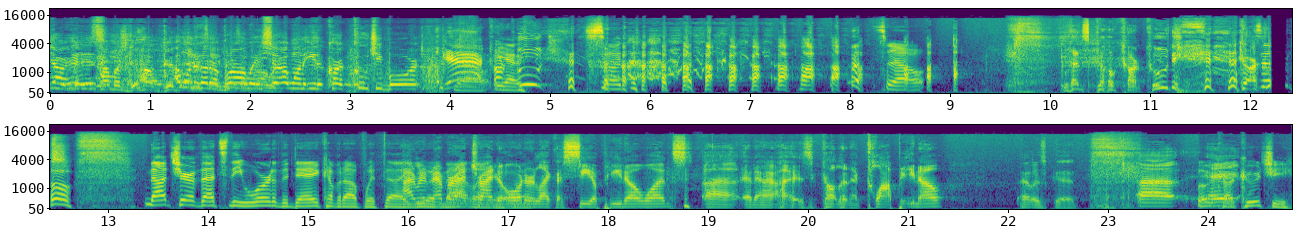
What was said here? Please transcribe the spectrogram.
Y'all hear this? How much? How good? I want to go to a Broadway show. I want to eat a carcucci board. Yeah, so, so, Let's go, Carcucci. so, not sure if that's the word of the day coming up with. Uh, I you and remember I Matt tried to later, order but- like a cioppino once, uh, and I, I called it a Clopino. That was good. Uh, Oh, hey, Carcucci.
